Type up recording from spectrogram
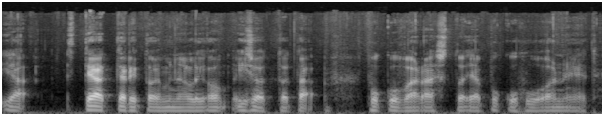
ja teatteritoiminnalla oli isot tota, pukuvarasto ja pukuhuoneet.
